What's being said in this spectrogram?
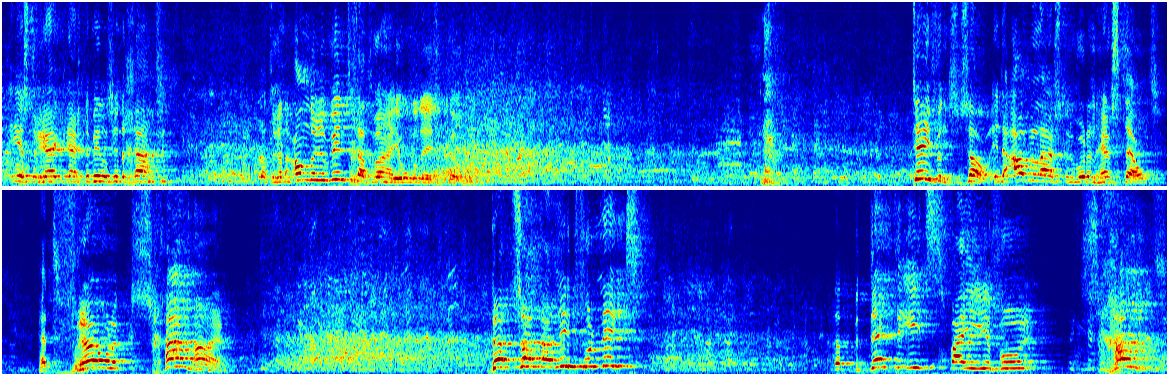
Het Eerste Rijk krijgt inmiddels in de gaten dat er een andere wind gaat waaien onder deze koning. Tevens zal in de oude luister worden hersteld het vrouwelijk schaamhaar. Dat zat daar niet voor niks. Dat bedekte iets waar je je voor schaamt.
